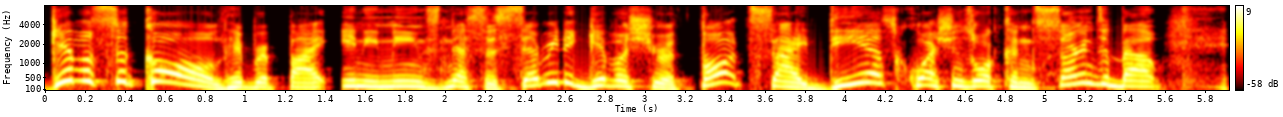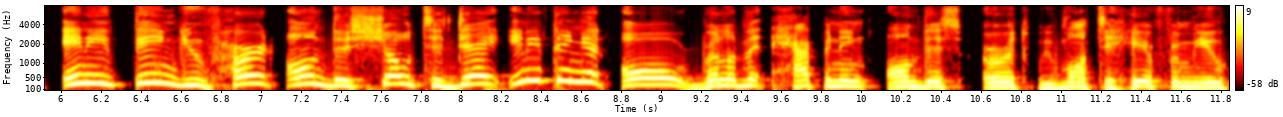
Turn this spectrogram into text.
give us a call, hit it by any means necessary to give us your thoughts, ideas, questions, or concerns about anything you've heard on the show today, anything at all relevant happening on this earth. We want to hear from you.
